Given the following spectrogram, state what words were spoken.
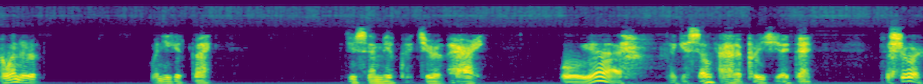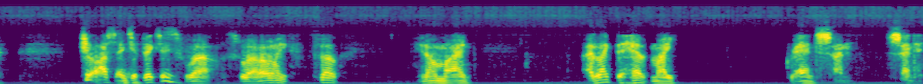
I wonder if when you get back, would you send me a picture of Harry? Oh, yeah. I guess so. I'd appreciate that. Sure. Sure, I'll send you pictures. Well, well, Only, Phil, you don't mind. I'd like to have my grandson send it.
